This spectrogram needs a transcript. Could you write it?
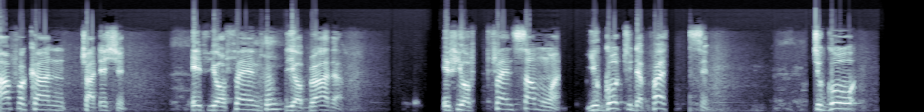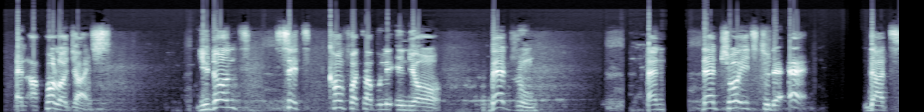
African tradition, if you offend your brother, if you offend someone, you go to the person to go and apologize. You don't sit comfortably in your bedroom and then throw it to the air that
